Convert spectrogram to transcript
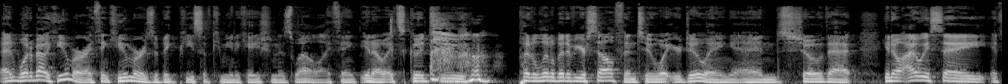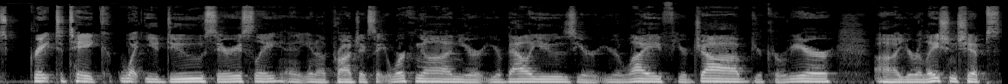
And what about humor? I think humor is a big piece of communication as well. I think, you know, it's good to put a little bit of yourself into what you're doing and show that, you know, I always say it's great to take what you do seriously and you know projects that you're working on your your values your your life your job your career uh, your relationships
